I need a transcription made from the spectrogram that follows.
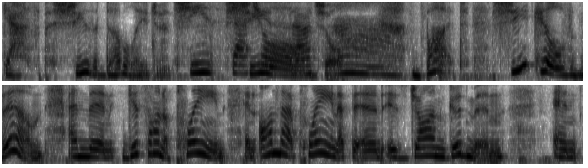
gasp, she's a double agent. She's Satchel. She's Satchel. But she kills them and then gets on a plane. And on that plane at the end is John Goodman. And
